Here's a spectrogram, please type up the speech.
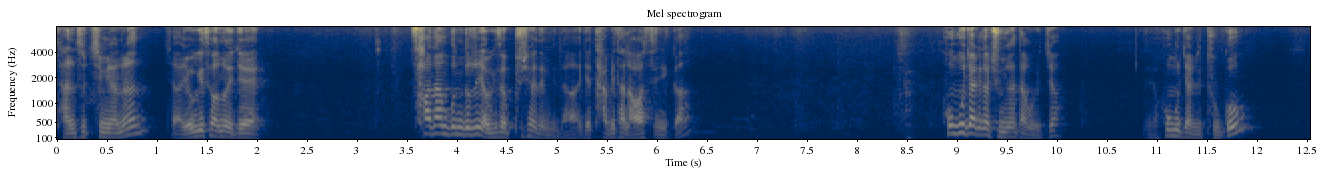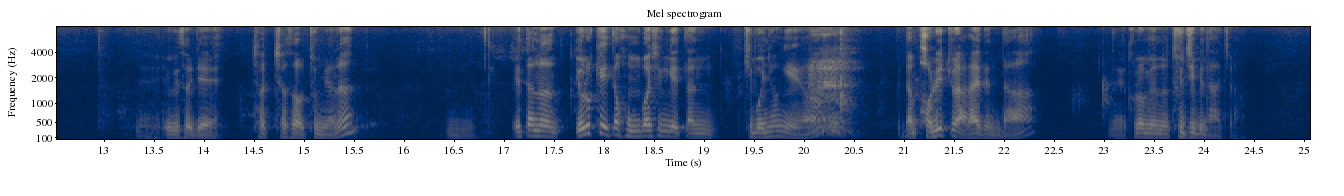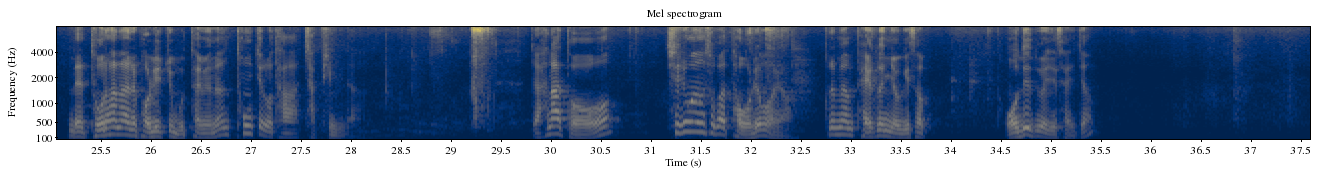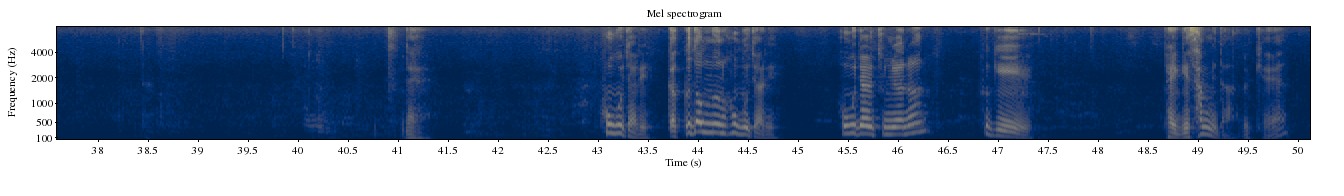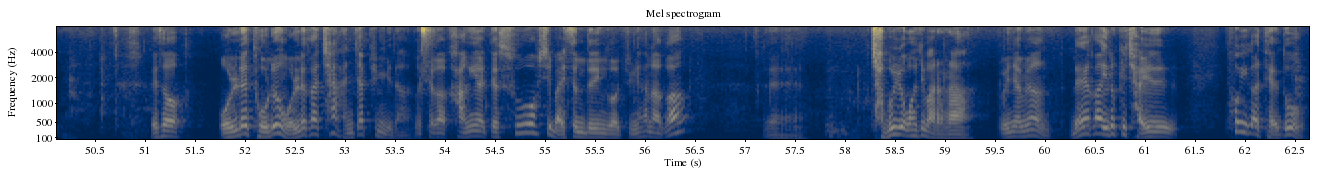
단수 치면은 자 여기서는 이제 사단 분들은 여기서 푸셔야 됩니다. 이제 답이 다 나왔으니까 호구 자리가 중요하다고 했죠. 네, 호구 자리 두고 네, 여기서 이제 젖혀서 두면은 음, 일단은 이렇게 일단 공부하신 게 일단 기본형이에요. 일단 버릴 줄 알아야 된다. 네, 그러면은 두 집이 나죠. 근데 돌 하나를 버릴 줄 못하면은 통째로 다 잡힙니다. 자, 하나 더. 치중함수가 더 어려워요. 그러면 100은 여기서 어디 둬야지 살죠? 네. 호구 자리. 그러니까 끝없는 호구 자리. 호구 자리 두면은 흙이 100이 삽니다. 이렇게. 네. 그래서 원래 돌은 원래가 잘 안 잡힙니다. 제가 강의할 때 수없이 말씀드린 것 중에 하나가 네, 잡으려고 하지 말아라. 왜냐면 내가 이렇게 잘 포위가 돼도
